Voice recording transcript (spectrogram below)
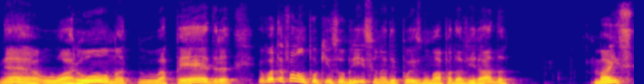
né, o aroma, a pedra. Eu vou até falar um pouquinho sobre isso né, depois no mapa da virada, mas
